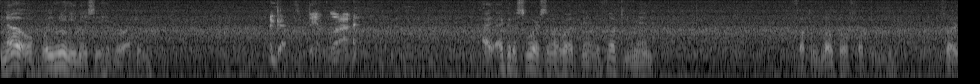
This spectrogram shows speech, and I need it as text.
No. What do you mean you didn't see a hippie walk in? I got some damn lie. I, I could have swore someone walked in. Well, fuck you, man. Fucking local fucking clerk.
